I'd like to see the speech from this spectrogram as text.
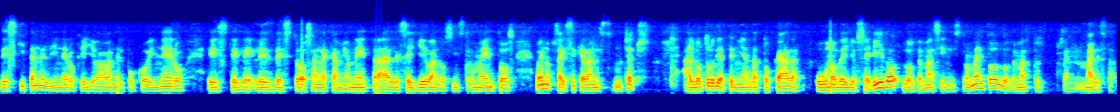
les quitan el dinero que llevaban, el poco dinero, este, les destrozan la camioneta, les se llevan los instrumentos, bueno, pues ahí se quedan estos muchachos. Al otro día tenían la tocada, uno de ellos herido, los demás sin instrumentos, los demás pues, pues, en mal estado.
